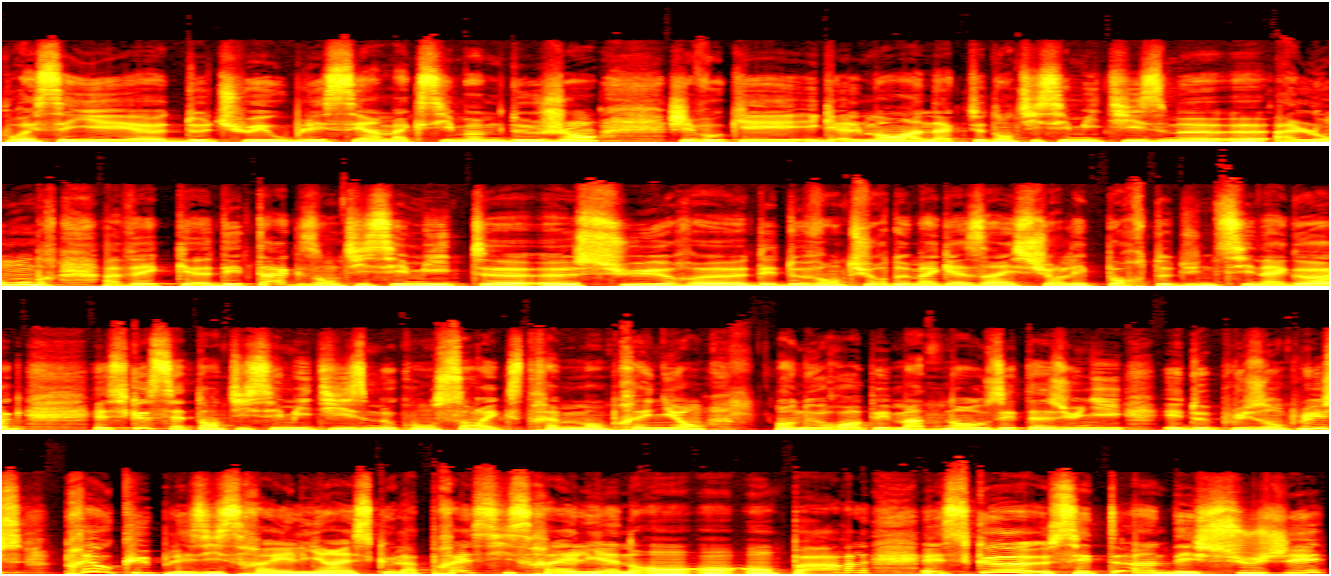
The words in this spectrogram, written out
pour essayer euh, de tuer ou blesser un maximum de gens. J'évoquais également un acte d'antisémitisme à Londres avec des tags antisémites sur des devantures de magasins et sur les portes d'une synagogue. Est-ce que cet antisémitisme qu'on sent extrêmement prégnant en Europe et maintenant aux États-Unis et de plus en plus préoccupe les Israéliens. Est-ce que la presse israélienne en, parle? Est-ce que c'est un des sujets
